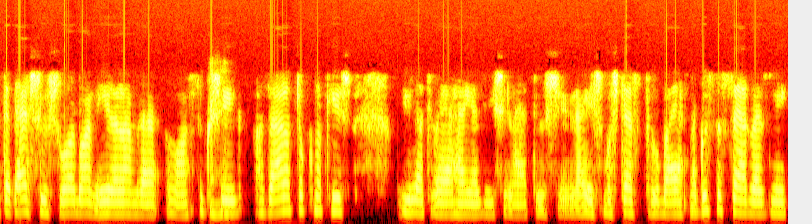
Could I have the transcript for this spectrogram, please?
tehát elsősorban élelemre van szükség az állatoknak is, illetve elhelyezési lehetőségre. És most ezt próbálják meg összeszervezni,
